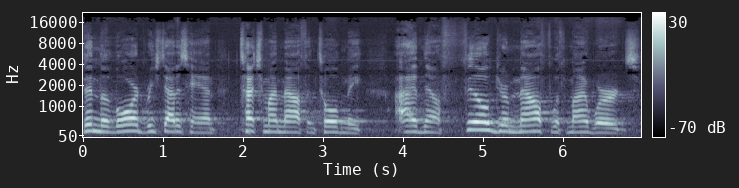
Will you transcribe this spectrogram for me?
Then the Lord reached out his hand, touched my mouth, and told me, I have now filled your mouth with my words.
